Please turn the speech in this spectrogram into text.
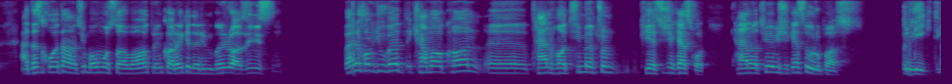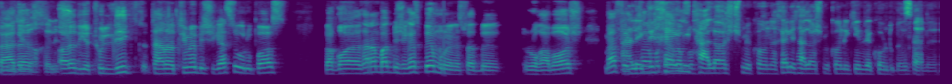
عدس خودت هم همچین با اون مسابقات و این کارهایی که داری می‌کنی راضی نیستی. ولی خب یووه کماکان تنها تیم چون پی شکست خورد. تنها تیم بی شکست اروپاست. تو لیگ دیگه بعد از آره دیگه تو لیگ تنها تیم بی شکست اروپاست و قاعدتا هم باید بی شکست بمونه نسبت به رقباش. من فکر خیلی تلاش می‌کنه خیلی تلاش می‌کنه که این رکورد رو بزنه.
